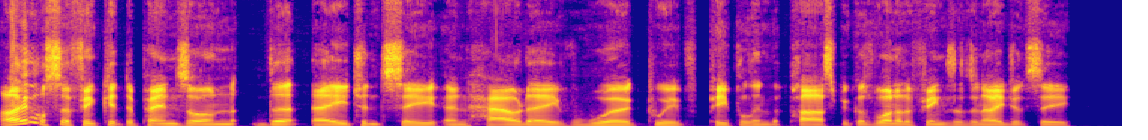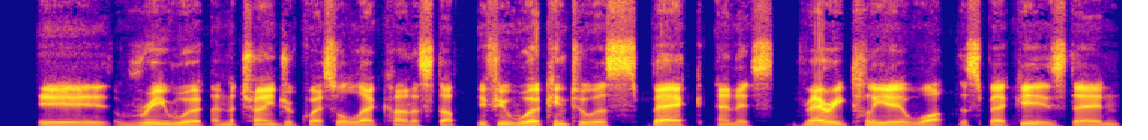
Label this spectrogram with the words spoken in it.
I also think it depends on the agency and how they've worked with people in the past, because one of the things as an agency is rework and the change requests, all that kind of stuff. If you're working to a spec and it's very clear what the spec is, then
